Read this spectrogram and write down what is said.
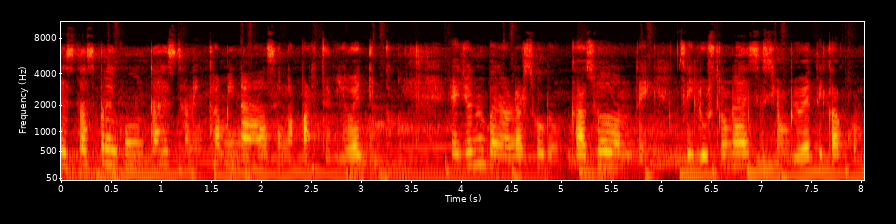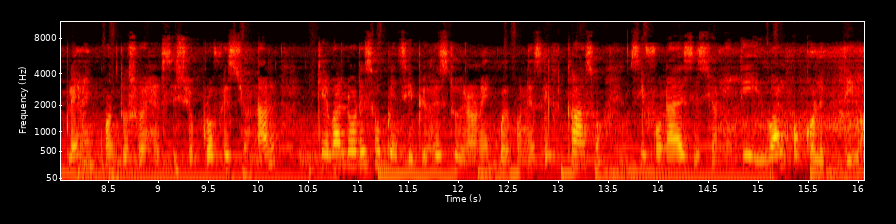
Estas preguntas están encaminadas en la parte bioética ellos nos van a hablar sobre un caso donde se ilustra una decisión bioética compleja en cuanto a su ejercicio profesional, qué valores o principios estuvieron en juego en ese caso, si fue una decisión individual o colectiva.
